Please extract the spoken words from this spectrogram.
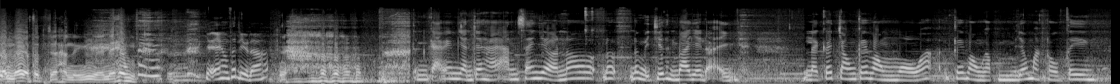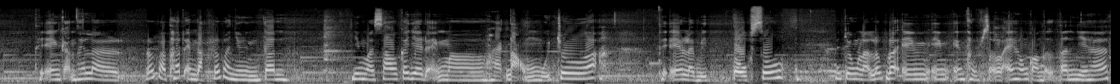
Anh rất là thích trở thành những người anh em. Nhưng em không thích điều đó. Tình cảm em dành cho Hải Anh sáng giờ nó nó nó bị chia thành ba giai đoạn. Là cái trong cái vòng một á cái vòng gặp dấu mặt đầu tiên thì em cảm thấy là rất là thích em đặt rất là nhiều niềm tin. Nhưng mà sau cái giai đoạn mà hoạt động buổi trưa á thì em lại bị tụt xuống nói chung là lúc đó em em em thật sự là em không còn tự tin gì hết.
